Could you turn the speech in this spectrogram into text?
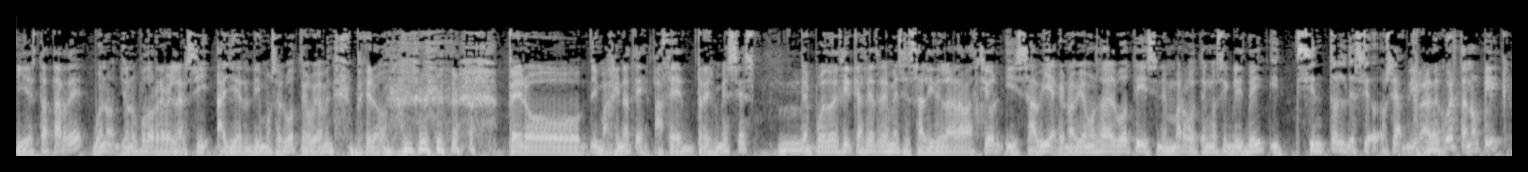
y esta tarde, bueno, yo no puedo revelar si ayer dimos el bote, obviamente, pero, pero imagínate, hace tres meses, Mm. te puedo decir que hace tres meses salí de la grabación y sabía que no habíamos dado el bote y sin embargo tengo ese clickbait y siento el deseo, o sea, Claro. me cuesta, ¿no? Clic.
